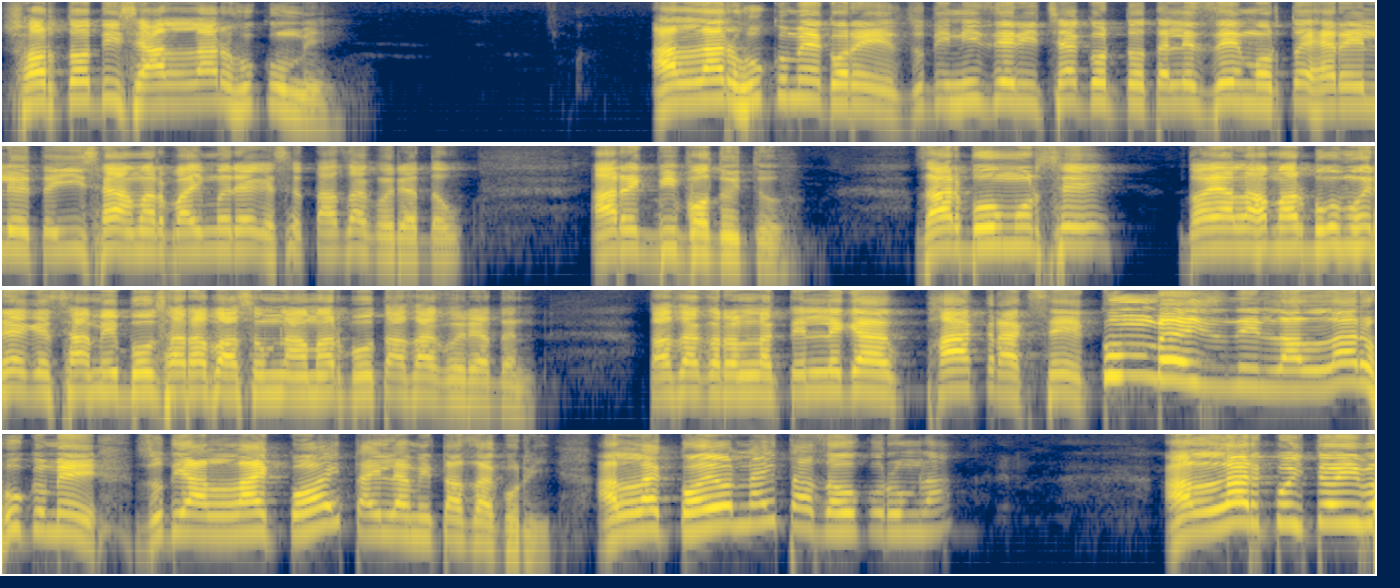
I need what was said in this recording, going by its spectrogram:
শর্ত দিছে আল্লাহর হুকুমে। আল্লাহর হুকুমে করে, যদি নিজের ইচ্ছা করতো, তাহলে যে মরতো হেরাইল হইতো ইচ্ছা আমার ভাই মরে গেছে, তাজা করে দাও। আরেক বিপদ হইতো। যার বউ মরছে, দয়াল আমার বউ মরে গেছে, আমি বউ ছাড়া বাসুম না, আমার বউ তাজা করে দেন। তাজা করার লাগতে লেগা ফাঁক রাখছে। কুম্বে আল্লাহর হুকুমে। যদি আল্লাহ কয়, তাইলে আমি তাজা করি। আল্লাহ কয়ও নাই, তাজাও করুম না। আল্লাহর কইতে হইব।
